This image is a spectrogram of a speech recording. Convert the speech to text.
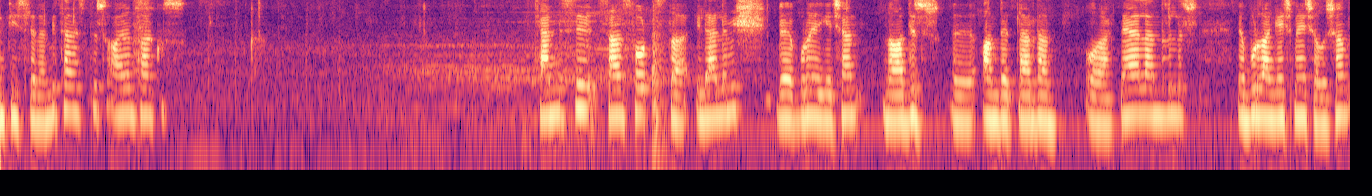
NPC'lerden bir tanesidir Iron Tarkus. Kendisi Sans Fortress'ta ilerlemiş ve buraya geçen nadir e, undead'lerden olarak değerlendirilir. Ve buradan geçmeye çalışan,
